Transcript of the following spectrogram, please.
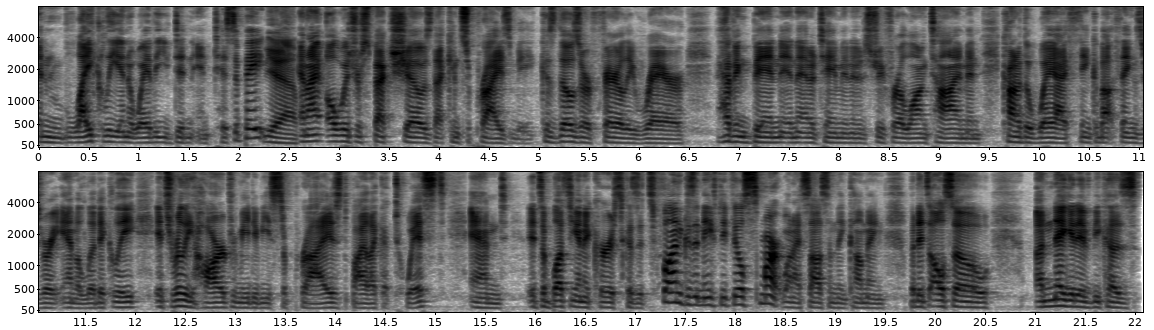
and likely in a way that you didn't anticipate. Yeah. And I always respect shows that can surprise me because those are fairly rare. Having been in the entertainment industry for a long time and kind of the way I think about things very analytically, it's really hard for me to be surprised by like a twist and it's a blessing and a curse because it's fun because it makes me feel smart when I saw something coming, but it's also a negative because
